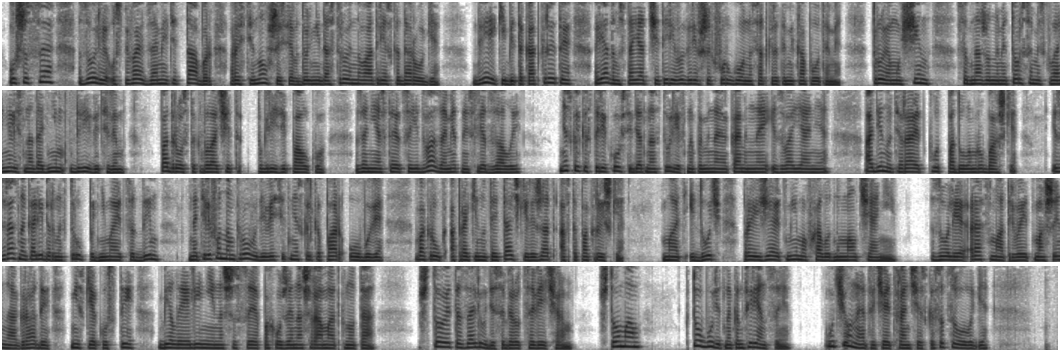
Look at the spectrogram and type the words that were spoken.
У шоссе Золи успевает заметить табор, растянувшийся вдоль недостроенного отрезка дороги. Двери кибиток открыты, рядом стоят четыре выгоревших фургона с открытыми капотами. Трое мужчин с обнаженными торсами склонились над одним двигателем — Подросток волочит по грязи палку. За ней остается едва заметный след золы. Несколько стариков сидят на стульях, напоминая каменное изваяние. Один утирает пот подолом рубашки. Из разнокалиберных труб поднимается дым. На телефонном проводе висит несколько пар обуви. Вокруг опрокинутой тачки лежат автопокрышки. Мать и дочь проезжают мимо в холодном молчании. Золи рассматривает машины, ограды, низкие кусты, белые линии на шоссе, похожие на шрамы от кнута. Что это за люди соберутся вечером? Что, мам? Кто будет на конференции? Ученые, отвечает Франческо, социологи.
